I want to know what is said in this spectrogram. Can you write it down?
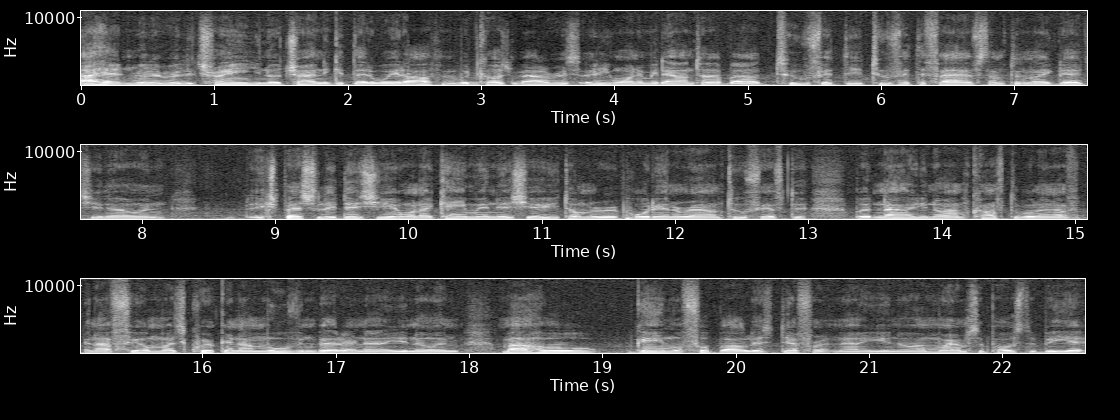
I hadn't really, really trained. You know, trying to get that weight off me. But Coach Mallory he wanted me down to about 250, 255, something like that. You know, and especially this year when I came in this year, he told me to report in around 250. But now, you know, I'm comfortable and I and I feel much quicker and I'm moving better now. You know, and my whole game of football is different now. You know, I'm where I'm supposed to be at.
